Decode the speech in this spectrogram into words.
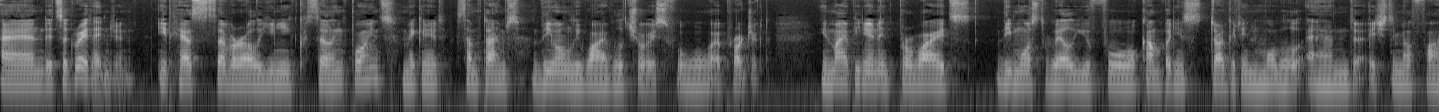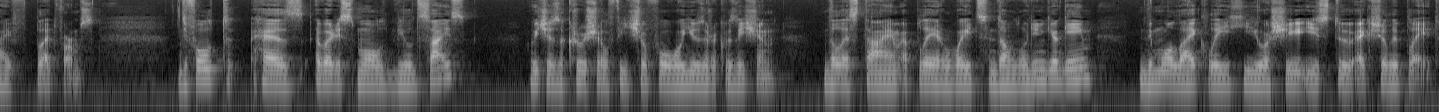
and it's a great engine. It has several unique selling points, making it sometimes the only viable choice for a project. In my opinion, it provides the most value for companies targeting mobile and HTML5 platforms. Defold has a very small build size, which is a crucial feature for user acquisition. The less time a player waits in downloading your game, the more likely he or she is to actually play it.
